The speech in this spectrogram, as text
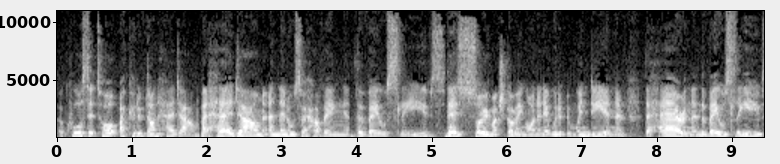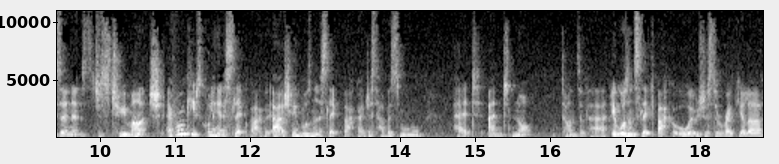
a corset top I could have done hair down but hair down and then also having the veil sleeves there's so much going on and it would have been windy and then the hair and then the veil sleeves and it's just too much everyone keeps calling it a slick back but it actually wasn't a slick back I just have a small head and not tons of hair. It wasn't slicked back at all it was just a regular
